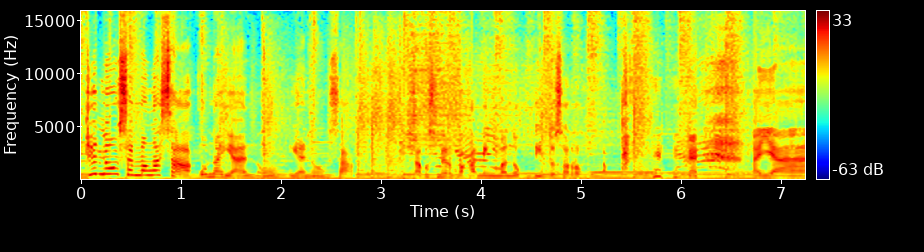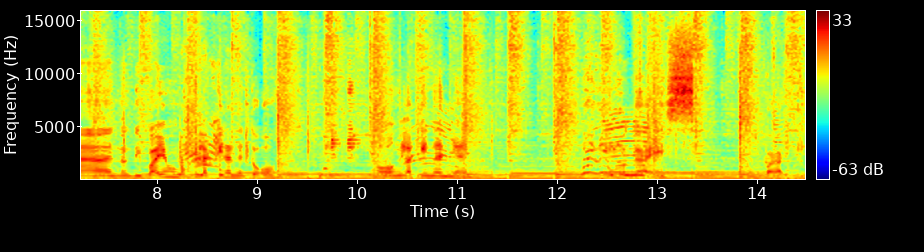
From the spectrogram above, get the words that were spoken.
Diyan oh, sa mga sako na 'yan, oh. Yan oh, sako. Tapos meron pa kaming manok dito sa rooftop. Ayan, oh, 'di ba yung laki-laki na nito oh. Oh, ang laki na niyan. Oh, guys. Bati.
